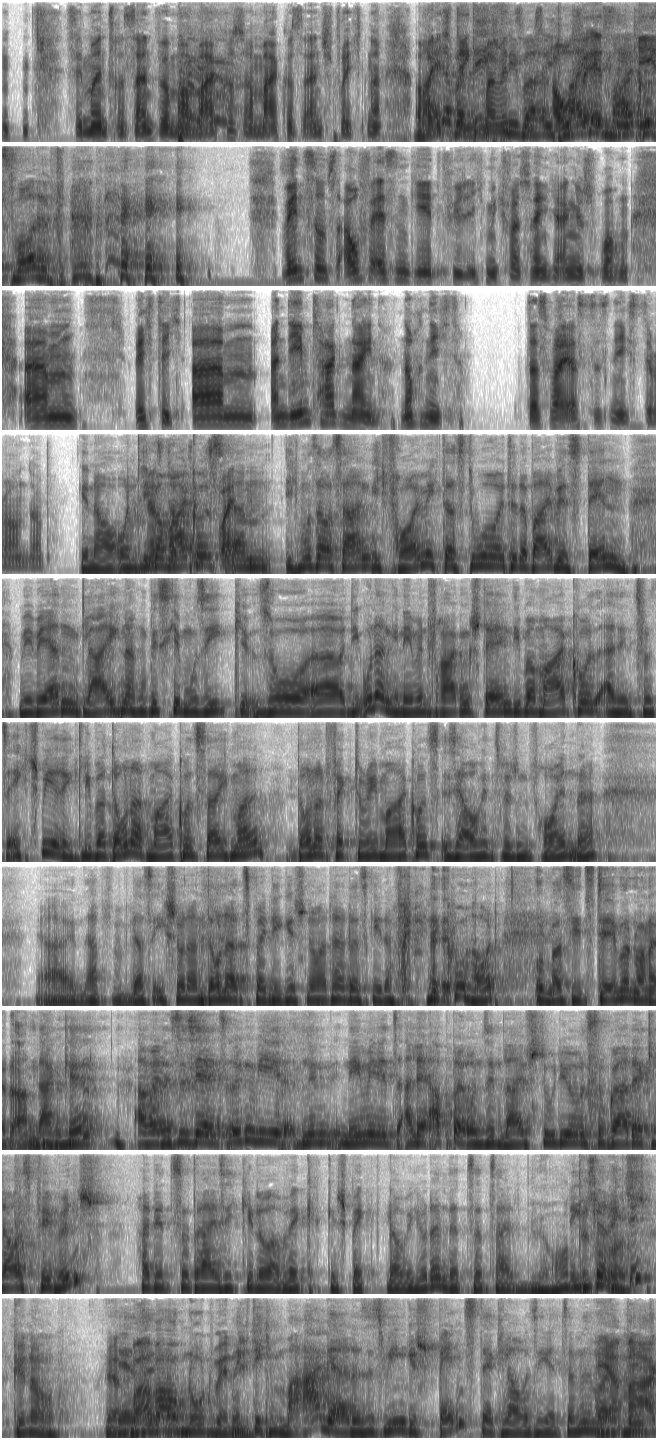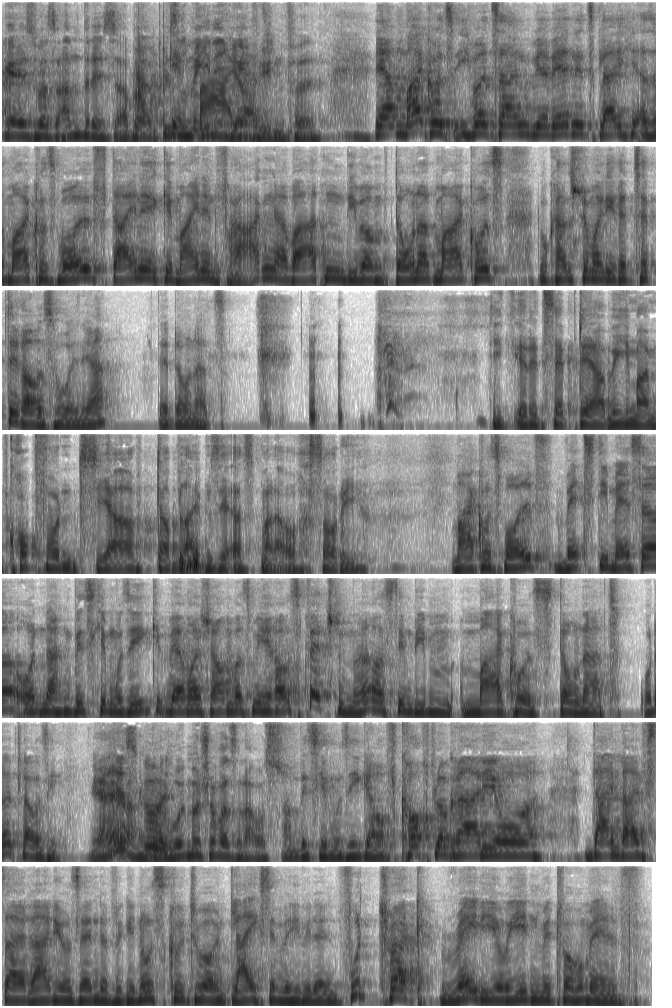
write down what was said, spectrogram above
ist immer interessant, wenn man Markus oder Markus anspricht. Ne? Aber Nein, ich denke mal, wenn es ums Aufessen geht, Wolf. wenn es ums Aufessen geht, fühle ich mich wahrscheinlich angesprochen. Ähm, richtig. Ähm, an dem Tag nein, noch nicht. Das war erst das nächste Roundup. Genau, und lieber Markus, ähm, ich muss auch sagen, ich freue mich, dass du heute dabei bist, denn wir werden gleich nach ein bisschen Musik so äh, die unangenehmen Fragen stellen, lieber Markus, also jetzt wird es echt schwierig, lieber Donut Markus, sag ich mal, Donut Factory Markus, ist ja auch inzwischen Freund, ne? Ja, was ich schon an Donuts bei dir geschnort habe, das geht auf keine Kuhhaut. Und man sieht es dir immer noch nicht an. Danke. Aber das ist ja jetzt irgendwie, nehmen jetzt alle ab bei uns im Live-Studio, sogar der Klaus P. Wünsch hat jetzt so 30 Kilo weggespeckt, glaube ich, oder in letzter Zeit. Ja, ein bisschen was. Genau. Ja, war aber auch notwendig. Richtig mager, das ist wie ein Gespenst, der Klausi jetzt. ja, mager ist was anderes, aber ein bisschen weniger auf jeden Fall. Ja, Markus, ich wollte sagen, wir werden jetzt gleich, also Markus Wolf, deine gemeinen Fragen erwarten, lieber Donut Markus. Du kannst schon mal die Rezepte rausholen, ja? Der Donuts. Die Rezepte habe ich in meinem Kopf und ja, da bleiben sie erstmal auch, sorry. Markus Wolf wetzt die Messer und nach ein bisschen Musik werden wir schauen, was wir hier rausquetschen ne? aus dem lieben Markus Donut. Oder Klausi? Ja, ja, ist gut. Da holen wir schon was raus. Ein bisschen Musik auf Kochblock Radio, dein Lifestyle-Radiosender für Genusskultur und gleich sind wir hier wieder in Food Truck Radio, jeden Mittwoch um 11.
